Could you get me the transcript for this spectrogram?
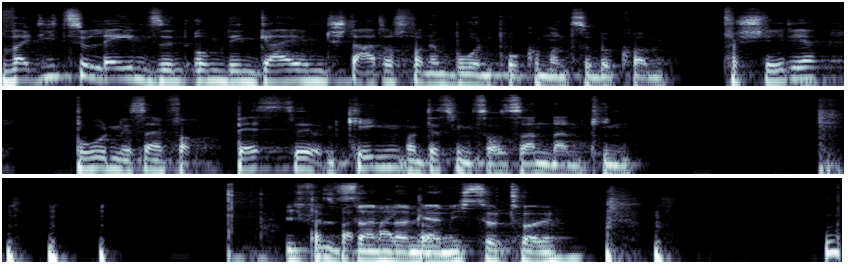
weil die zu lame sind, um den geilen Status von einem Boden-Pokémon zu bekommen. Versteht ihr? Boden ist einfach Beste und King und deswegen ist auch Sandern King. Ich finde mein ja nicht so toll.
